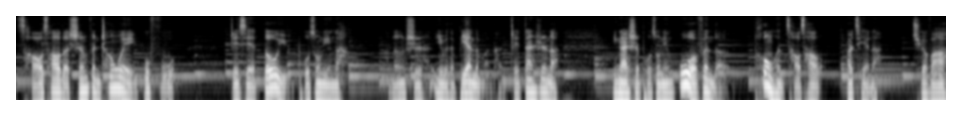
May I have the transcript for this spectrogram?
曹操的身份称谓不符，这些都与蒲松龄啊，可能是因为他编的嘛，他这但是呢，应该是蒲松龄过分的痛恨曹操，而且呢，缺乏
